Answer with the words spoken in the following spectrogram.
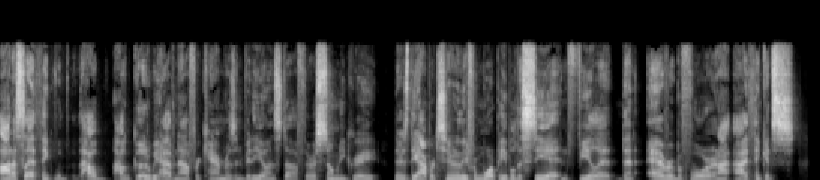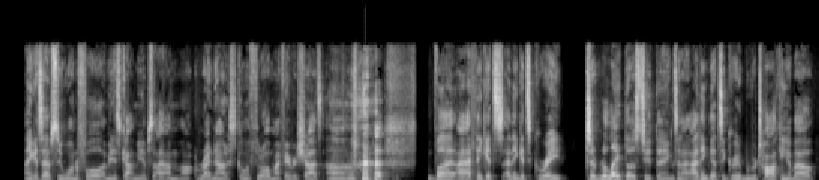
honestly I think how how good we have now for cameras and video and stuff. There are so many great there's the opportunity for more people to see it and feel it than ever before. And I, I think it's, I think it's absolutely wonderful. I mean, it's got me upset. I'm uh, right now just going through all my favorite shots. Um, but I think it's, I think it's great to relate those two things. And I, I think that's a great, we were talking about,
